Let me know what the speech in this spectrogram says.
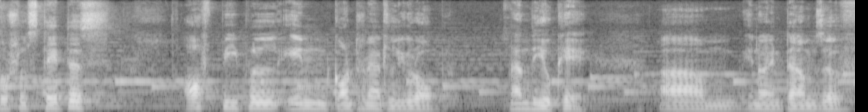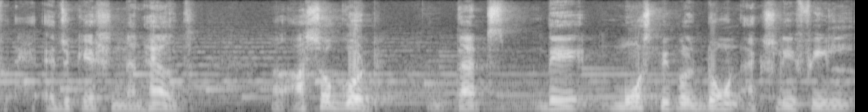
social status of people in continental Europe and the UK, um, you know, in terms of education and health, uh, are so good that they most people don't actually feel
